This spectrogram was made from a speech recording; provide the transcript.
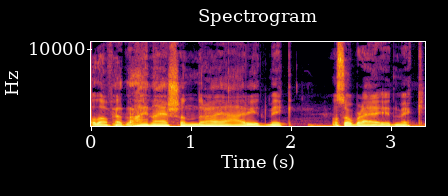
Og da får jeg nei, nei, jeg skjønner det, jeg er ydmyk. Og så ble jeg ydmyk.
